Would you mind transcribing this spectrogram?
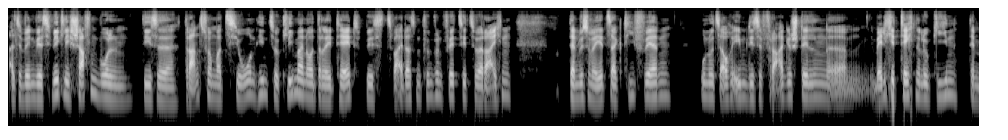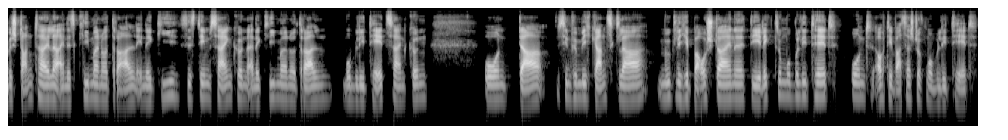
Also wenn wir es wirklich schaffen wollen, diese Transformation hin zur Klimaneutralität bis 2045 zu erreichen, dann müssen wir jetzt aktiv werden und uns auch eben diese Frage stellen, ähm, welche Technologien denn Bestandteile eines klimaneutralen Energiesystems sein können, einer klimaneutralen Mobilität sein können. Und da sind für mich ganz klar mögliche Bausteine die Elektromobilität und auch die Wasserstoffmobilität.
